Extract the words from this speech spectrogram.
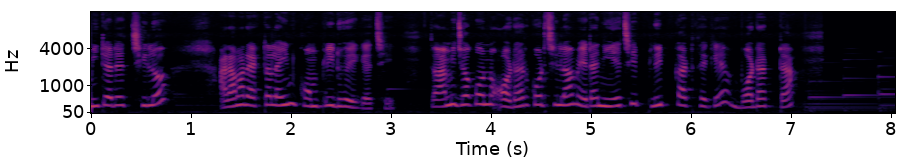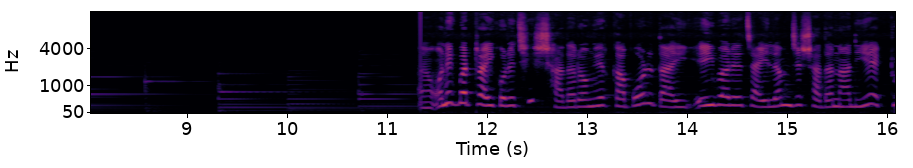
মিটারের ছিল। আর আমার একটা লাইন কমপ্লিট হয়ে গেছে। তো আমি যখন অর্ডার করছিলাম, এটা নিয়েছি ফ্লিপকার্ট থেকে বর্ডারটা। অনেকবার ট্রাই করেছি, সাদা রঙের কাপড়, তাই এইবারে চাইলাম যে সাদা না দিয়ে একটু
